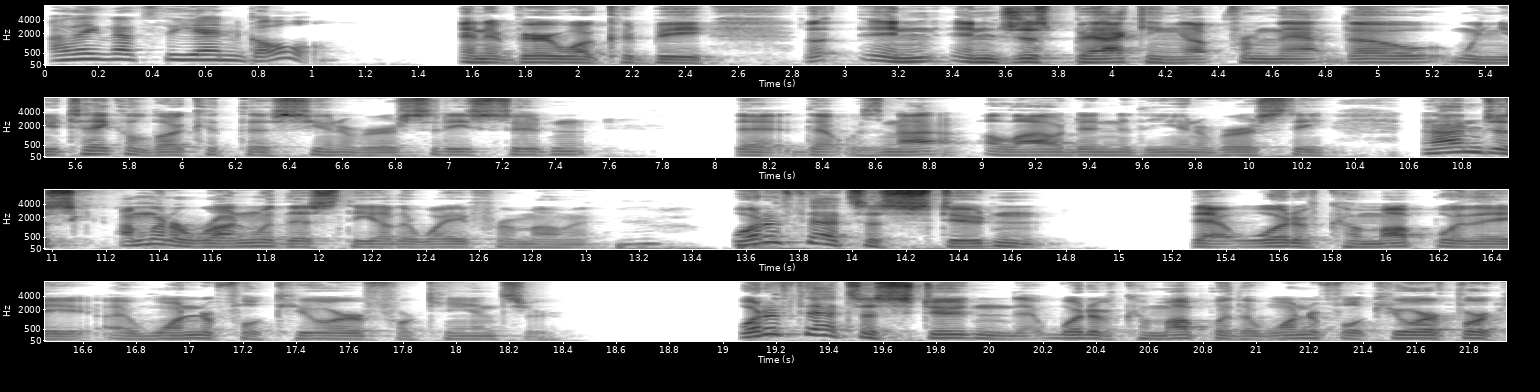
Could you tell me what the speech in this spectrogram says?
I think that's the end goal. And it very well could be. In in just backing up from that, though, when you take a look at this university student that that was not allowed into the university, and I'm just I'm going to run with this the other way for a moment. Mm-hmm. What if that's a student that would have come up with a, a wonderful cure for cancer? What if that's a student that would have come up with a wonderful cure for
